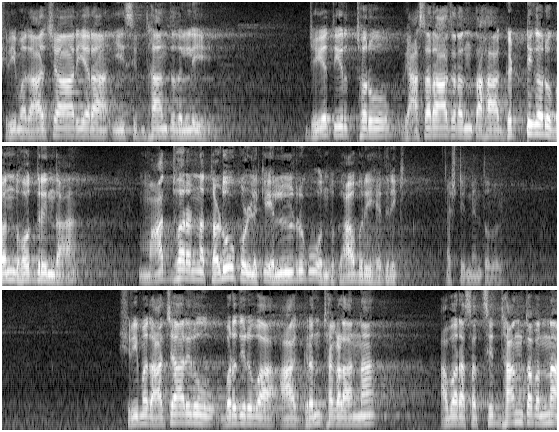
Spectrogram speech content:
ಶ್ರೀಮದಾಚಾರ್ಯರ ಈ ಸಿದ್ಧಾಂತದಲ್ಲಿ ಜಯತೀರ್ಥರು ವ್ಯಾಸರಾಜರಂತಹ ಗಟ್ಟಿಗರು ಬಂದು ಹೋದ್ರಿಂದ ಮಾಧ್ವರನ್ನು ತಡೂಕೊಳ್ಳಿಕ್ಕೆ ಎಲ್ರಿಗೂ ಒಂದು ಗಾಬರಿ ಹೆದರಿಕೆ. ಅಷ್ಟಿನ್ನೆಂಥದ್ದು ಶ್ರೀಮದ್ ಆಚಾರ್ಯರು ಬರೆದಿರುವ ಆ ಗ್ರಂಥಗಳನ್ನು ಅವರ ಸತ್ಸಿದ್ಧಾಂತವನ್ನು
